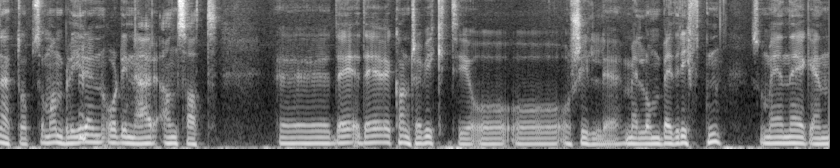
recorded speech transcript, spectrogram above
Nettopp, så man blir en ordinær ansatt. Det, det er kanskje viktig å, å, å, skille mellom bedriften, som er en egen,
